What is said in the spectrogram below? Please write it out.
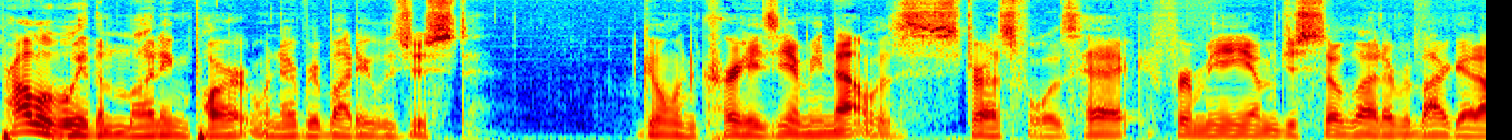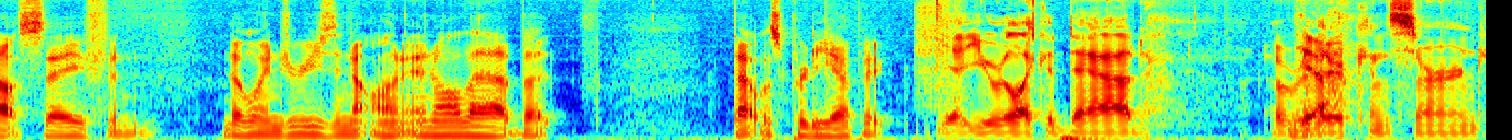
probably the mudding part when everybody was just going crazy. I mean, that was stressful as heck for me. I'm just so glad everybody got out safe and no injuries and on and all that. But that was pretty epic. Yeah, you were like a dad over Yeah. there, concerned.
